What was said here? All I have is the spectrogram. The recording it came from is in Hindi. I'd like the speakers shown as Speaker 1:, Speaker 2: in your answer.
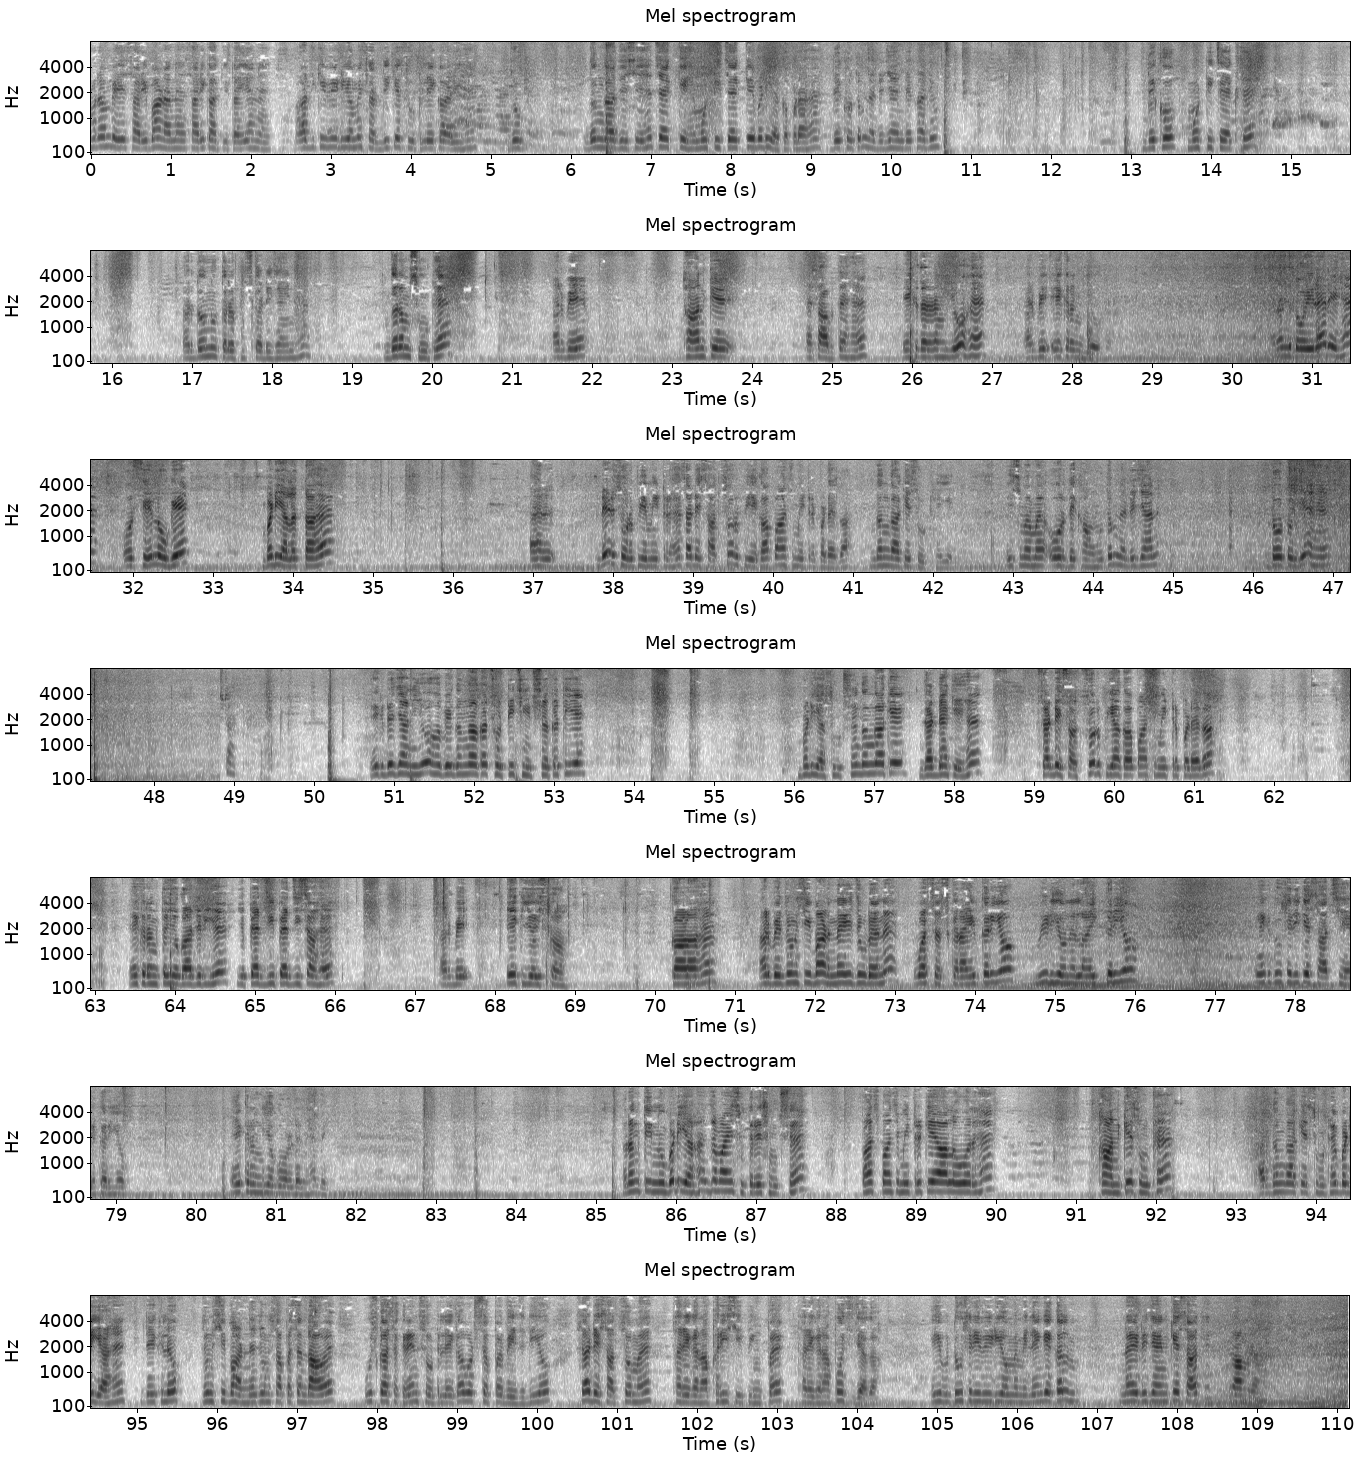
Speaker 1: राम राम बे सारी बाणा ने सारी काकी ताइया ने आज की वीडियो में सर्दी के सूट लेकर आ रहे हैं, जो गंगा जैसे हैं, चेक के हैं, मोटी चेक के, बढ़िया कपड़ा है। देखो, तुमने डिज़ाइन दिखा दूँ? देखो, मोटी चेक से। और दोनों तरफ़ इसका डिज़ाइन है। गरम सूट है। और वे थान के हिसाबते हैं। एक रंग यो है, और वे एक रंग यो है। रंग दो ही रह रहे हैं और सेल हो गए। बढ़िया लगता है। और डेढ़ सौ रुपये मीटर है साढ़े सात सौ रुपये का पाँच मीटर पड़ेगा। गंगा के सूट है ये। इसमें मैं और दिखाऊँ तुमने डिज़ाइन। दो तो ये हैं। एक डिज़ाइन यो है गंगा का छोटी छींट सकती है। बढ़िया सूट है गंगा के गड्ढे के हैं। साढ़े सात सौ रुपया का पाँच मीटर पड़ेगा। एक रंग तो यो गाजरी है, ये पैजी पैजी सा है। और बे, एक यो इसका काला है। और बे जुन सी बाण नहीं जुड़े ने, वह सब्सक्राइब करियो, वीडियो ने लाइक करियो, एक दूसरे के साथ शेयर करियो। एक रंग यो गोल्डन है बे। रंग तीनों बढ़िया है, जमाई सुतरे सूट से। पाँच पाँच मीटर के ऑल ओवर हैं। खान के सूट हैं और गंगा के सूट हैं, बढ़िया हैं। देख लो, जुन सी ने जुन सा पसंद आवे उसका स्क्रीन शॉट लेकर व्हाट्सएप पर भेज दियो। साढ़े सात सौ में थरे गना फ्री शिपिंग पे थरे गना पहुँच जाएगा। ये दूसरी वीडियो में मिलेंगे। कल नए डिज़ाइन के साथ राम राम।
